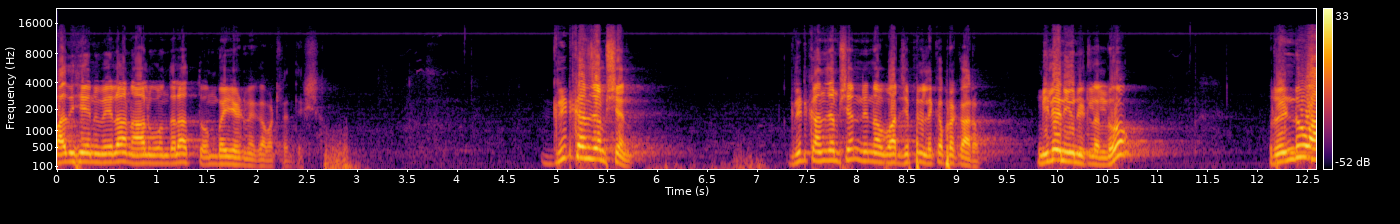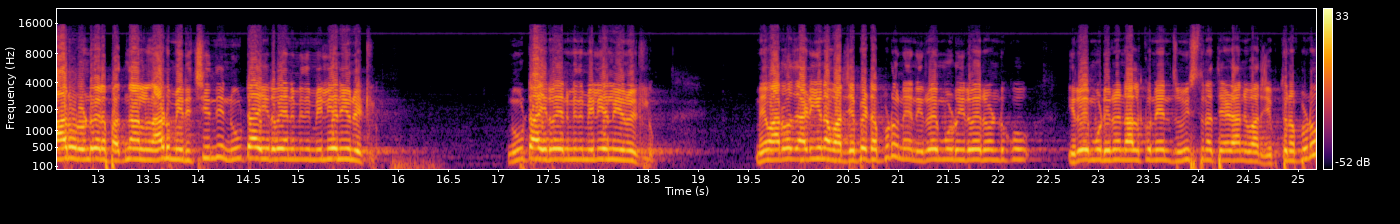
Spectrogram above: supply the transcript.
పదిహేను వేల నాలుగు వందల తొంభై ఏడు మెగావాట్ల అధ్యక్ష. గ్రిడ్ కన్జంప్షన్ గ్రిడ్ కన్జంప్షన్ నిన్న వారు చెప్పిన లెక్క ప్రకారం మిలియన్ యూనిట్లలో రెండు ఆరు రెండు వేల పద్నాలుగు నాడు మీరు ఇచ్చింది నూట ఇరవై ఎనిమిది మిలియన్ యూనిట్లు. నూట ఇరవై ఎనిమిది మిలియన్ యూనిట్లు. మేము ఆ రోజు అడిగిన వారు చెప్పేటప్పుడు నేను ఇరవై మూడు ఇరవై రెండుకు ఇరవై మూడు ఇరవై నాలుగు నేను చూపిస్తున్న తేడాని వారు చెప్తున్నప్పుడు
